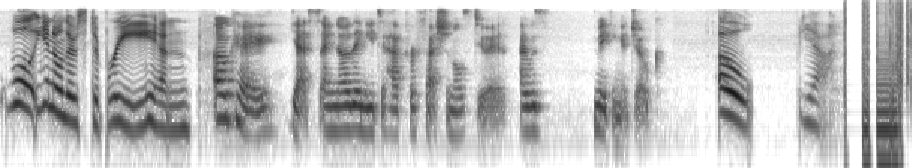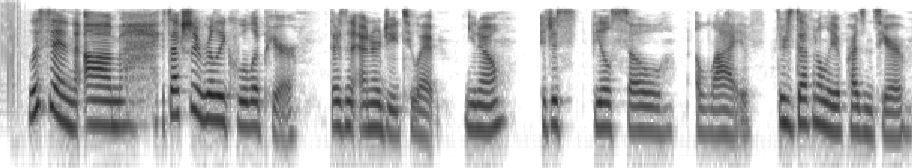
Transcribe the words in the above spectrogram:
Well, you know, there's debris and. Okay, yes, I know they need to have professionals do it. I was making a joke. Oh, yeah. Listen, um, it's actually really cool up here. There's an energy to it, you know? It just feels so alive. There's definitely a presence here.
